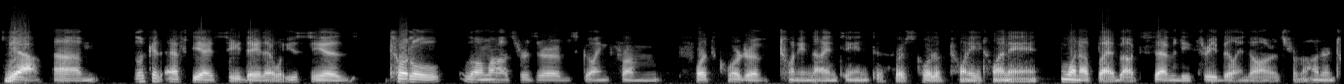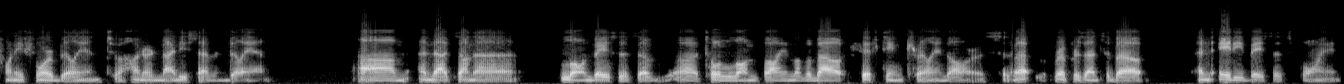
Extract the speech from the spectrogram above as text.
Yeah, um, look at FDIC data. What you see is total loan loss reserves going from fourth quarter of 2019 to first quarter of 2020 went up by about 73 billion dollars from 124 billion to 197 billion. Um, and that's on a loan basis of uh, total loan volume of about $15 trillion. So that represents about an 80 basis point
